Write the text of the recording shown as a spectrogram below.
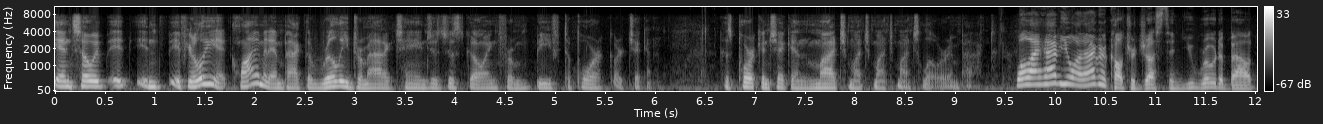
and so, if you're looking at climate impact, the really dramatic change is just going from beef to pork or chicken, because pork and chicken much, much, much, much lower impact. Well, I have you on agriculture, Justin. You wrote about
